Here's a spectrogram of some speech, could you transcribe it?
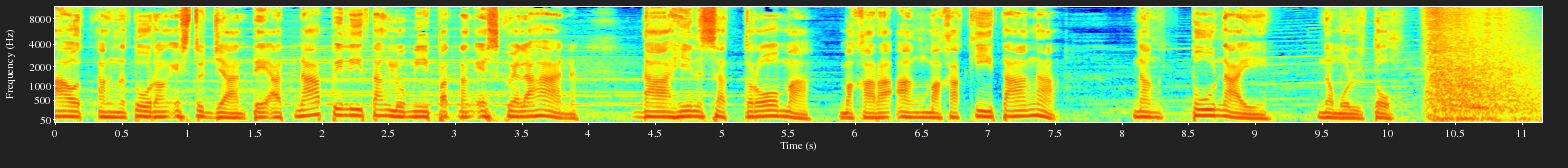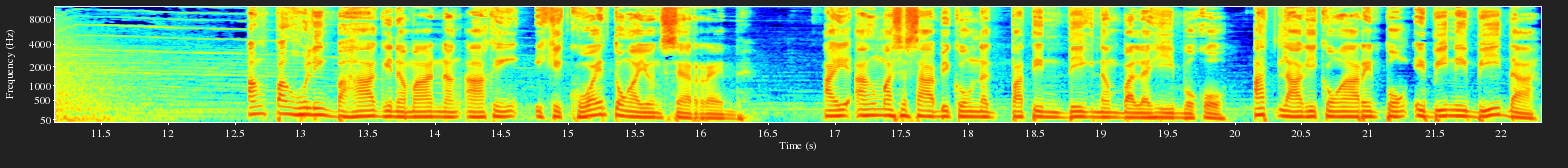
out ang naturang estudyante at napilitang lumipat ng eskwelahan dahil sa trauma makaraang makakita nga ng tunay na multo. Ang panghuling bahagi naman ng aking ikikwento ngayon Sir Red ay ang masasabi kong nagpatindig ng balahibo ko at lagi ko nga rin pong ibinibida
